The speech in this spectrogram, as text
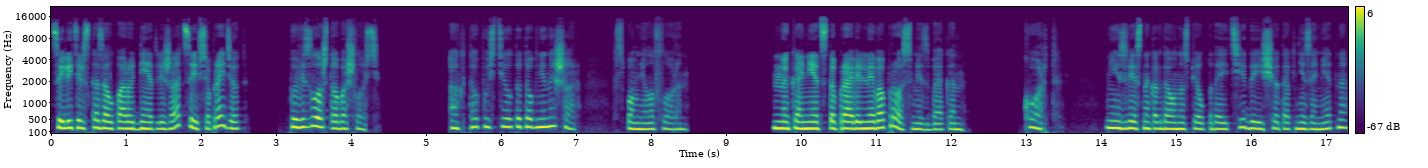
Целитель сказал пару дней отлежаться, и все пройдет. Повезло, что обошлось. «А кто пустил тот огненный шар?» — вспомнила Флорен. «Наконец-то правильный вопрос, мисс Бэкон». «Корт». Неизвестно, когда он успел подойти, да еще так незаметно,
